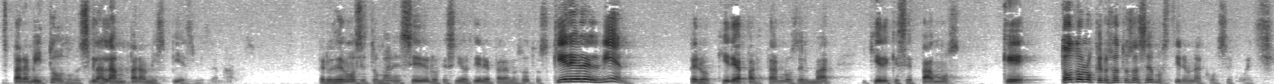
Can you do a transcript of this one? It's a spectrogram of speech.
Es para mí todo, es la lámpara a mis pies, mis amados. Pero debemos de tomar en serio lo que el Señor tiene para nosotros. Quiere Él el bien, pero quiere apartarnos del mal y quiere que sepamos que todo lo que nosotros hacemos tiene una consecuencia.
